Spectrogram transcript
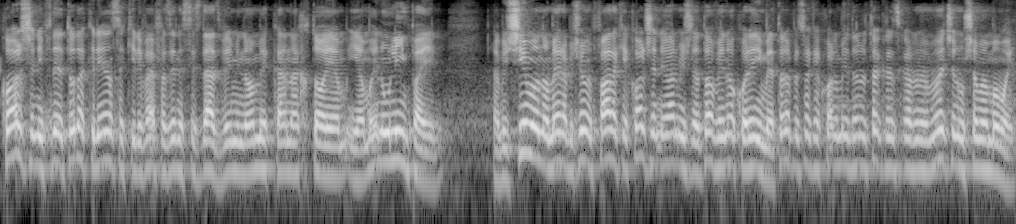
Kol shenifne, toda criança que ele vai fazer necessidades, vem nome kanachto, e a mãe não limpa ele. Rabi Shimon, no Rabi Shimon fala que kol shenior mishnatov vem no koreim, toda pessoa que acorda meio da noite, toda criança acorda meio não chama a mamãe.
